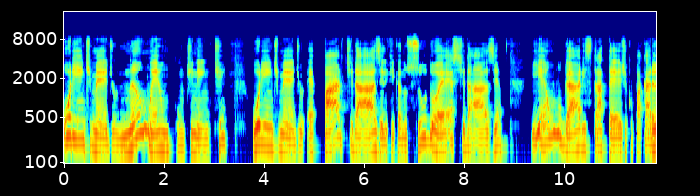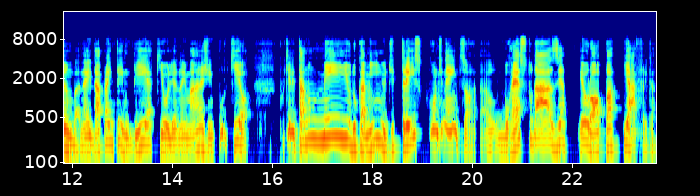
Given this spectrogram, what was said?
Oriente Médio não é um continente. Oriente Médio é parte da Ásia, ele fica no sudoeste da Ásia e é um lugar estratégico para caramba, né? E dá para entender aqui olhando a imagem por quê, ó? Porque ele está no meio do caminho de três continentes, ó, o resto da Ásia, Europa e África.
